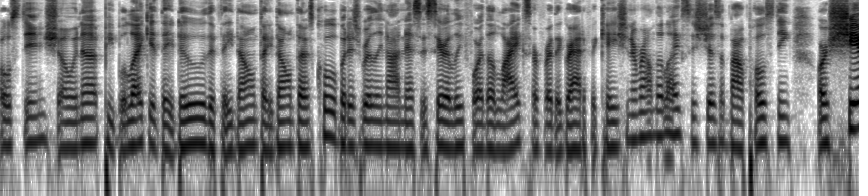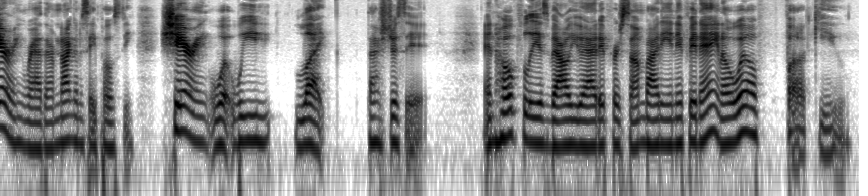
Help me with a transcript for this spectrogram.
posting, showing up. People like it, they do. If they don't, they don't. That's cool. But it's really not necessarily for the likes or for the gratification around the likes. It's just about posting or sharing, rather. I'm not going to say posting, sharing what we like. That's just it. And hopefully it's value added for somebody. And if it ain't, oh well, fuck you.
